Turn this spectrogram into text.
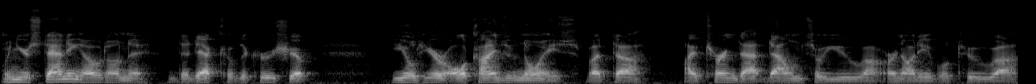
when you're standing out on the, the deck of the cruise ship you'll hear all kinds of noise. But uh, i've turned that down so you uh, are not able to uh,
